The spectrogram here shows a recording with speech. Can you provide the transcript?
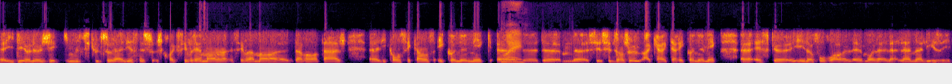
idéologiques du multiculturalisme. Je, crois que c'est vraiment, c'est vraiment euh, davantage les conséquences économiques de, de, c'est des enjeux à caractère économique. Est-ce que, et là, il faut voir, moi, l'analyse et,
